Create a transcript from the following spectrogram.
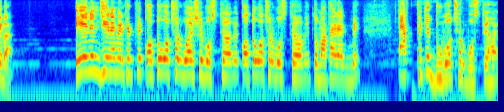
এবার এএনএম জিএনএম এর ক্ষেত্রে কত বছর বয়সে বসতে হবে, কত বছর বসতে হবে, তো মাথায় রাখবে। এক থেকে দু বছর বসতে হয়।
